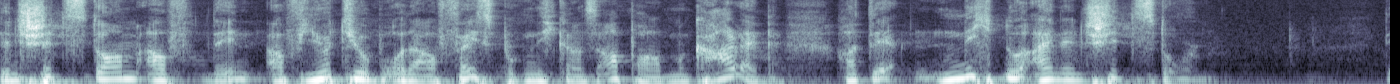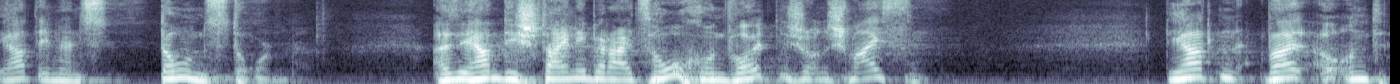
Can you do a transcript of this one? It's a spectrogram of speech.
den Shitstorm auf, den, auf YouTube oder auf Facebook nicht ganz abhaben, Caleb hatte nicht nur einen Shitstorm, der hatte einen Stone Storm. Also die haben die Steine bereits hoch und wollten schon schmeißen. Die hatten, weil, und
